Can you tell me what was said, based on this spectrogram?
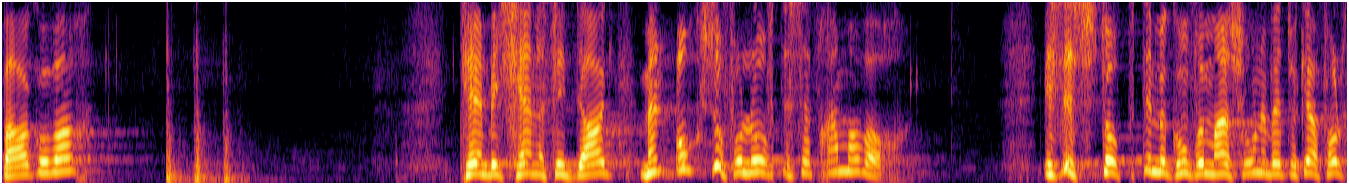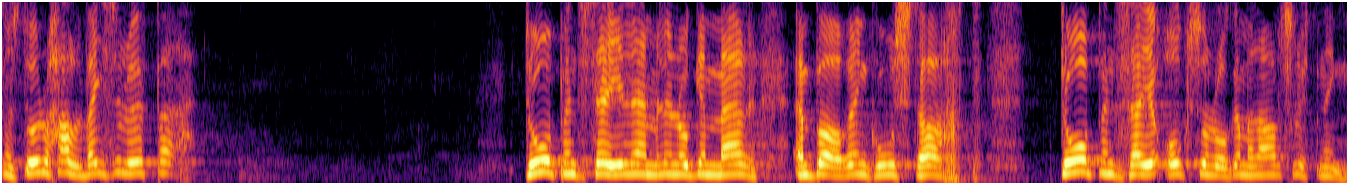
bakover til en bekjennelse i dag, men også få lov til å se framover. Hvis det stoppet med konfirmasjonen, vet du hva, folkens, da er du halvveis i løpet. Dåpen sier nemlig noe mer enn bare en god start. Dåpen sier også noe om en avslutning.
